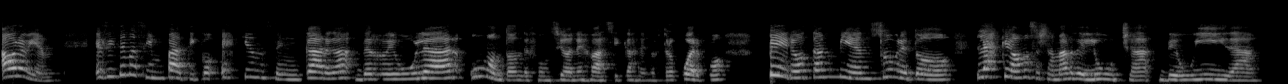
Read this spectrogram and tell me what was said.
Ahora bien, El sistema simpático es quien se encarga de regular un montón de funciones básicas de nuestro cuerpo, pero también, sobre todo, las que vamos a llamar de lucha, de huida,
